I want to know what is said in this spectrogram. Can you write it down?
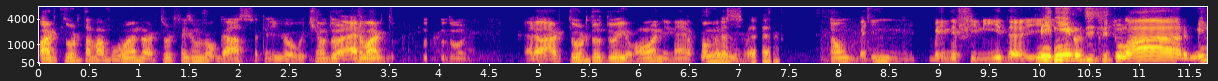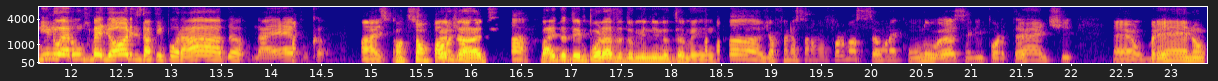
O Arthur tava voando, o Arthur fez um jogaço aquele jogo. Tinha o do, era o Arthur do, era Arthur, Dudu e Rony, né? O Palmeiras são bem, bem definida e Menino de titular, menino era um dos melhores da temporada na época. Mas contra o São Paulo já, Verdade. Ah. Baita temporada do menino também. tava- já foi nessa nova formação, né? Com o Luan sendo importante, é, o Breno,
